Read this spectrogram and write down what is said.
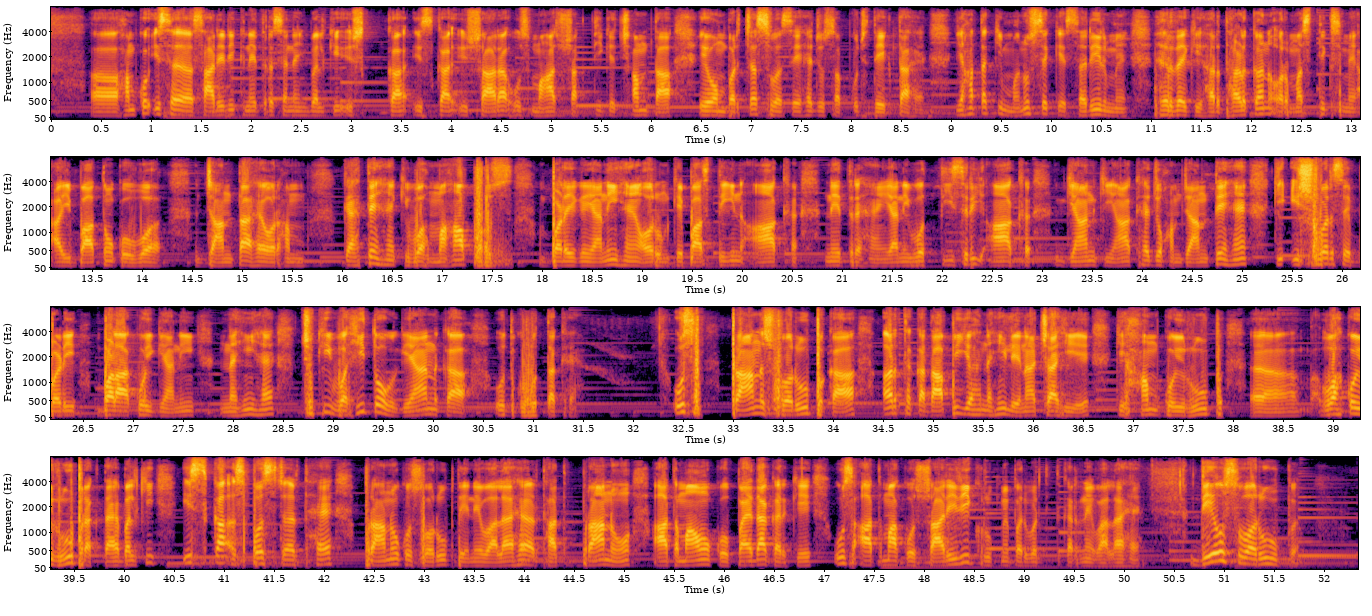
हमको इस शारीरिक नेत्र से नहीं, बल्कि इसका इसका इशारा उस महाशक्ति के क्षमता एवं वर्चस्व से है, जो सब कुछ देखता है। यहाँ तक कि मनुष्य के शरीर में हृदय की हर धड़कन और मस्तिष्क में आई बातों को वह जानता है और हम कहते हैं कि वह महापुरुष बड़े ज्ञानी हैं और उनके पास तीन आँख नेत्र हैं, यानी वो तीसरी आँख ज्ञान की आँख है, जो हम जानते हैं कि ईश्वर से बड़ी, बड़ा कोई ज्ञानी नहीं है। चूँकि वही तो ज्ञान का उद्घोतक है। उस प्राण स्वरूप का अर्थ कदापि यह नहीं लेना चाहिए कि हम कोई रूप वह कोई रूप रखता है, बल्कि इसका स्पष्ट अर्थ है, प्राणों को स्वरूप देने वाला है, अर्थात प्राणों, आत्माओं को पैदा करके उस आत्मा को शारीरिक रूप में परिवर्तित करने वाला है। देव स्वरूप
